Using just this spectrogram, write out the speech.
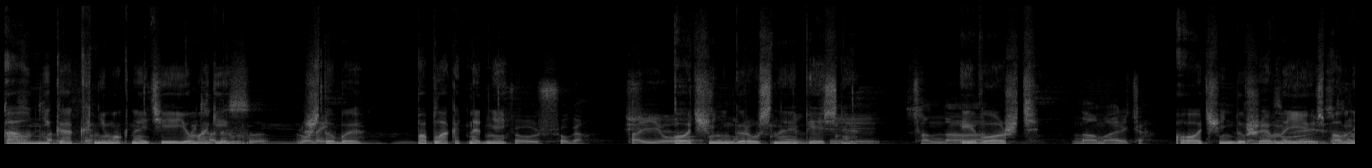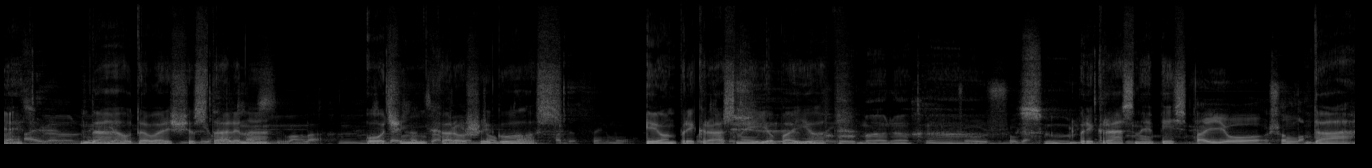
А он никак не мог найти ее могилу, чтобы поплакать над ней. Очень грустная песня. И вождь очень душевно ее исполняет. Да, у товарища Сталина очень хороший голос. И он прекрасно ее поет. Прекрасная песня. Да,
